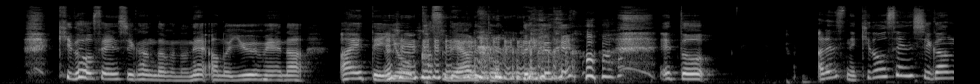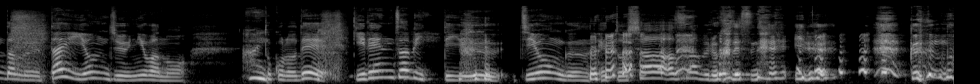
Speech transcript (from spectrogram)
機動戦士ガンダムのね、あの有名な、あえていよう、カスであると、っていうね。えっと、あれですね、機動戦士ガンダム第42話の、はいと。ころで、ギレンザビっていうジオン軍、えっと、シャア・アズナブルがですね、いる軍の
